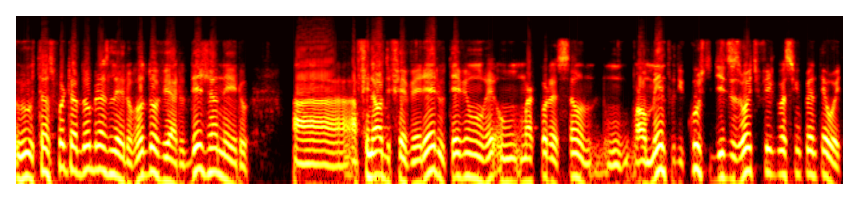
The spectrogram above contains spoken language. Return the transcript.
o transportador brasileiro rodoviário de janeiro a, a final de fevereiro teve um, uma correção, um aumento de custo de 18,58.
